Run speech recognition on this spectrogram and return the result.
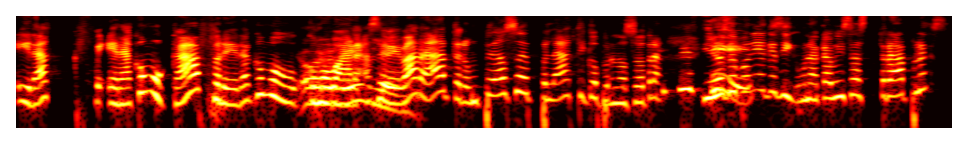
era, era como cafre, era como, como se ve barato, era un pedazo de plástico, pero nosotras, Sí, y no se ponía que sí, una camisa strapless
